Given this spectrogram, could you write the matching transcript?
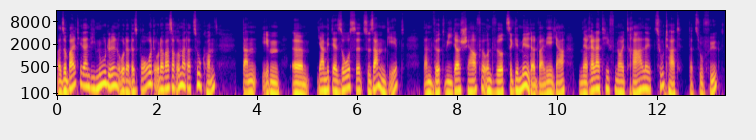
Weil sobald ihr dann die Nudeln oder das Brot oder was auch immer dazu kommt, dann eben ähm, ja mit der Soße zusammengebt, dann wird wieder Schärfe und Würze gemildert, weil ihr ja eine relativ neutrale Zutat dazu fügt,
